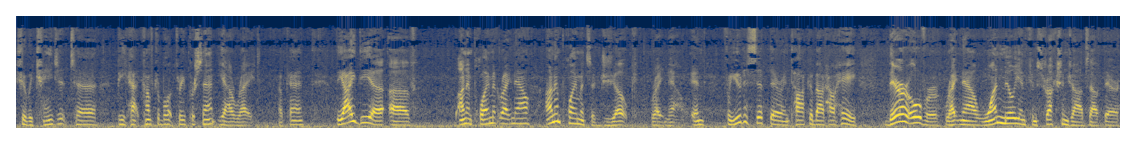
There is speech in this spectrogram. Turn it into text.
Should we change it to be comfortable at 3%? Yeah, right. Okay. The idea of unemployment right now, unemployment's a joke right now. And for you to sit there and talk about how, hey, there are over right now 1 million construction jobs out there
